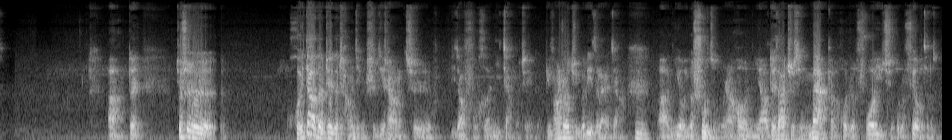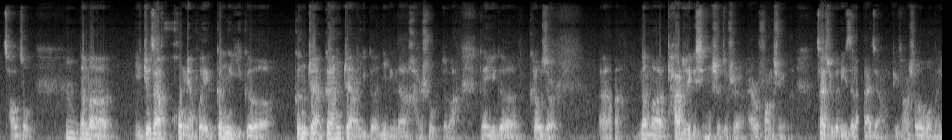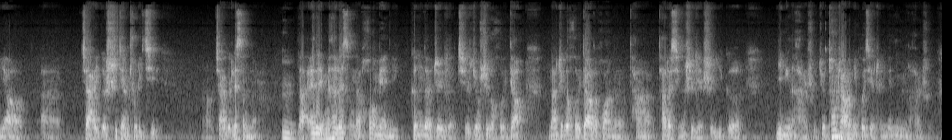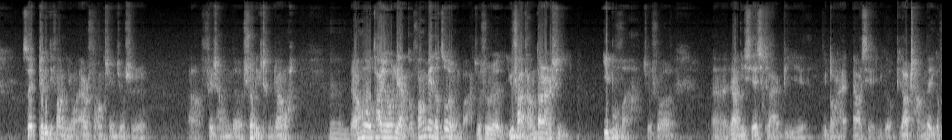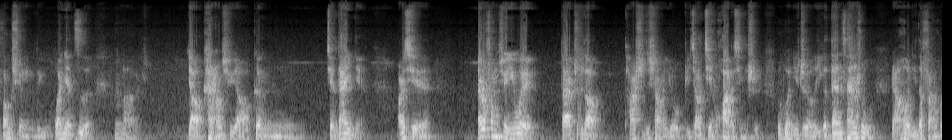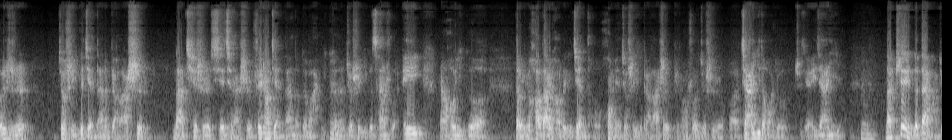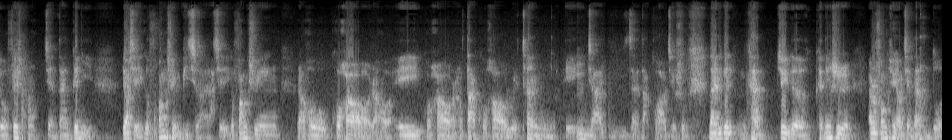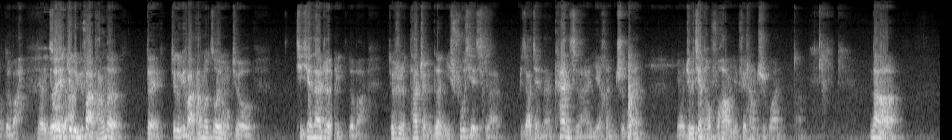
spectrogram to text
啊，对，就是回到的这个场景，实际上是比较符合你讲的这个。比方说，举个例子来讲，嗯，啊，你有一个数组，然后你要对它执行 map 或者 for each 或者 filter 的操作，嗯，那么你就在后面会跟一个。跟这样跟这样一个匿名的函数，对吧？跟一个 closure，呃，那么它的这个形式就是 error function 的。再举个例子来讲，比方说我们要呃加一个事件处理器，啊，加个 listener，嗯，那 add event listener 后面你跟的这个其实就是个回调。那这个回调的话呢，它它的形式也是一个匿名的函数，就通常你会写成一个匿名的函数，所以这个地方你用 error function 就是啊非常的顺理成章了。嗯，然后它有两个方面的作用吧，就是语法堂当然是一部分啊，就是说，呃，让你写起来比你本来要写一个比较长的一个 function 的一个关键字啊，要看上去要更简单一点。而且，error function 因为大家知道它实际上有比较简化的形式，如果你只有一个单参数，然后你的返回值就是一个简单的表达式。那其实写起来是非常简单的，对吧？你可能就是一个参数 a，然后一个等于号大于号的一个箭头，后面就是一个表达式。比方说，就是呃加一的话，就直接 a 加一。嗯，那这个代码就非常简单，跟你要写一个 function 比起来啊，写一个 function，然后括号，然后 a 括号，然后大括号 return a 加一，再大括号结束。那一个你看这个肯定是 error function 要简单很多，对吧？所以这个语法堂的对这个语法堂的作用就体现在这里，对吧？就是它整个你书写起来比较简单，看起来也很直观，因为这个箭头符号也非常直观啊。那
